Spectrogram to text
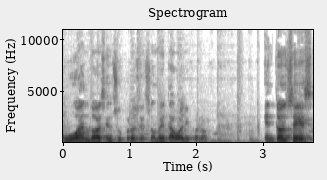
cuando hacen su proceso metabólico, ¿no? Entonces,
